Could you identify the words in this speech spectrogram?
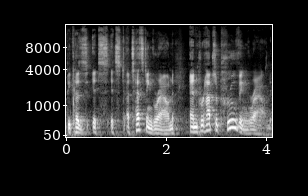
because it's it's a testing ground and perhaps a proving ground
